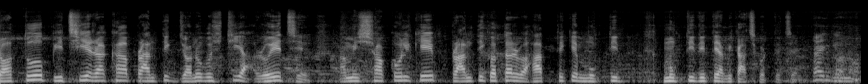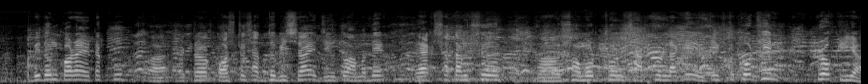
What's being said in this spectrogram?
যত পিছিয়ে রাখা প্রান্তিক জনগোষ্ঠী রয়েছে আমি সকলকে প্রান্তিকতার হাত থেকে মুক্তি মুক্তি দিতে আমি কাজ করতে চাই। আবেদন করা এটা খুব একটা কষ্টসাধ্য বিষয় যেহেতু আমাদের এক শতাংশ সমর্থন স্বাক্ষর লাগে এটি একটু কঠিন প্রক্রিয়া।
